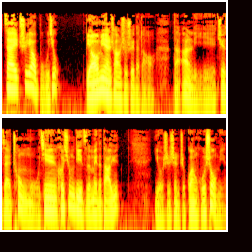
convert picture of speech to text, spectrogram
再吃药补救。表面上是睡得着，但暗里却在冲母亲和兄弟姊妹的大运，有时甚至关乎寿命。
